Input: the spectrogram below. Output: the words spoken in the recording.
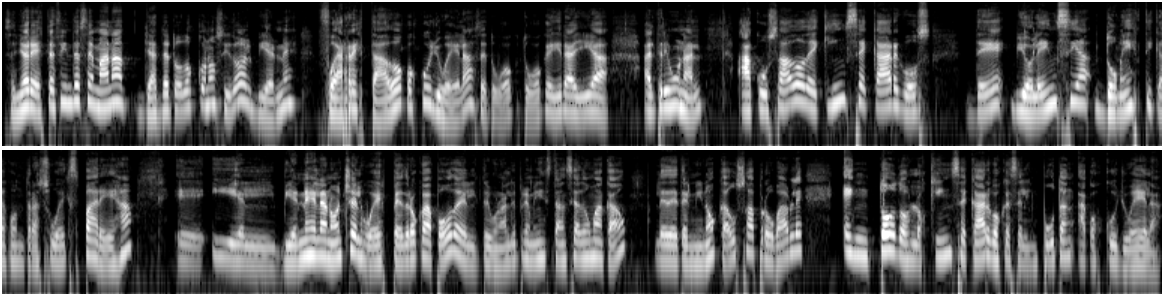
Señores, este fin de semana ya es de todos conocido, el viernes fue arrestado Coscuyuela, se tuvo, tuvo que ir allí al tribunal, acusado de 15 cargos de violencia doméstica contra su expareja. Eh, y el viernes de la noche el juez Pedro Capó del Tribunal de Primera Instancia de Humacao le determinó causa probable en todos los 15 cargos que se le imputan a Coscuyuela.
